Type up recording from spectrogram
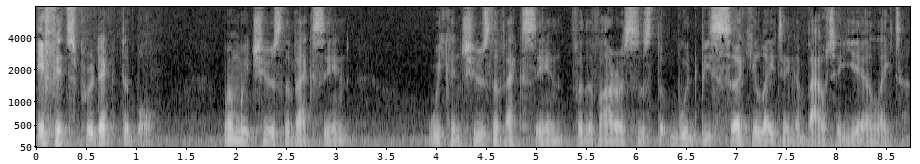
if it's predictable, when we choose the vaccine, we can choose the vaccine for the viruses that would be circulating about a year later.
